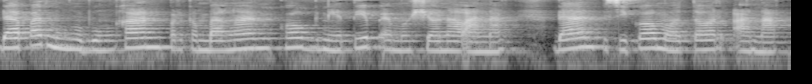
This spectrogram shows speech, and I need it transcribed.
dapat menghubungkan perkembangan kognitif emosional anak dan psikomotor anak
